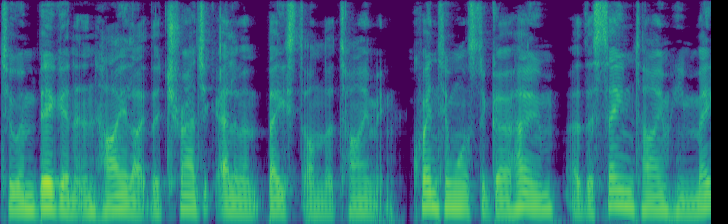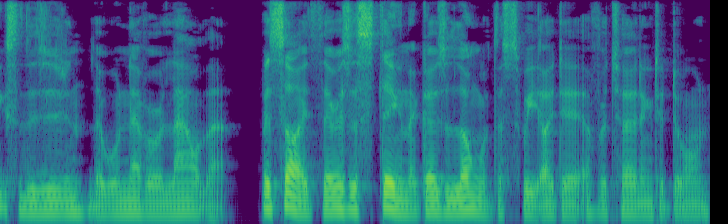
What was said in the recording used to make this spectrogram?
to embiggen and highlight the tragic element based on the timing. Quentyn wants to go home, at the same time he makes the decision that will never allow that. Besides, there is a sting that goes along with the sweet idea of returning to Dorne.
